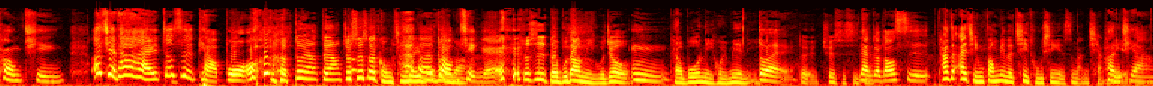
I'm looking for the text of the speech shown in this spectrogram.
恐情，而且他还就是挑拨，对啊，对啊，就是算孔情的一 部很分。情哎、就是得不到你，我就嗯，挑拨你、毁灭你。对，对，确实是。两个都是，他在爱情方面的企图心也是蛮强很强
